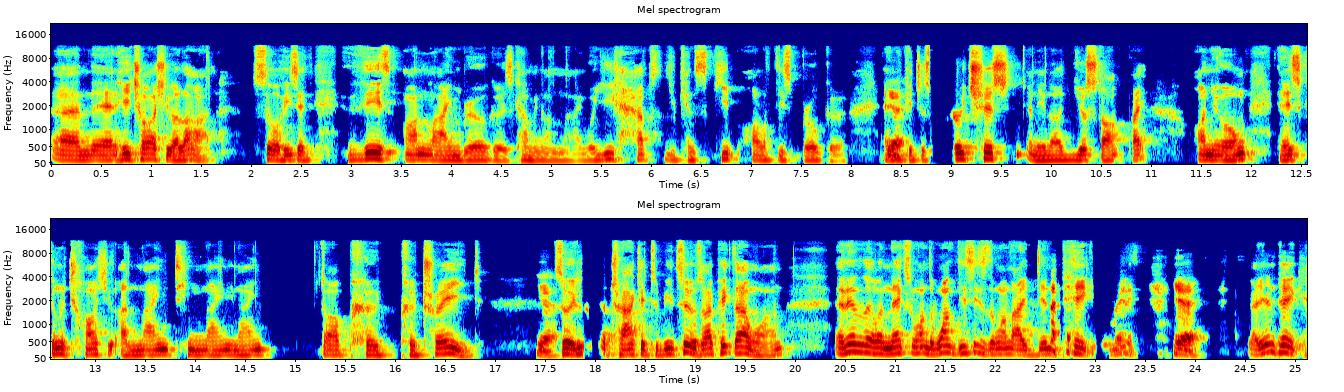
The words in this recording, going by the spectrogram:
and then he charged you a lot. So he said, this online broker is coming online. Well, you have you can skip all of this broker and Yeah. you can just purchase and you know your stock right on your own, and it's going to charge you a nineteen ninety nine dollar per per trade. Yeah. So it looked attractive to me too. So I picked that one, and then the next one, the one this is the one I didn't pick. Yeah. I didn't pick,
